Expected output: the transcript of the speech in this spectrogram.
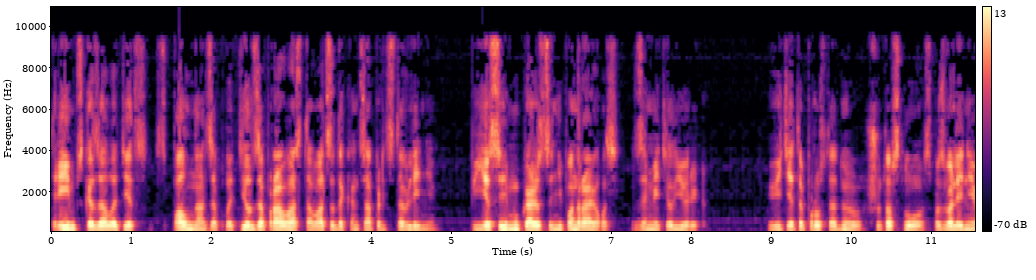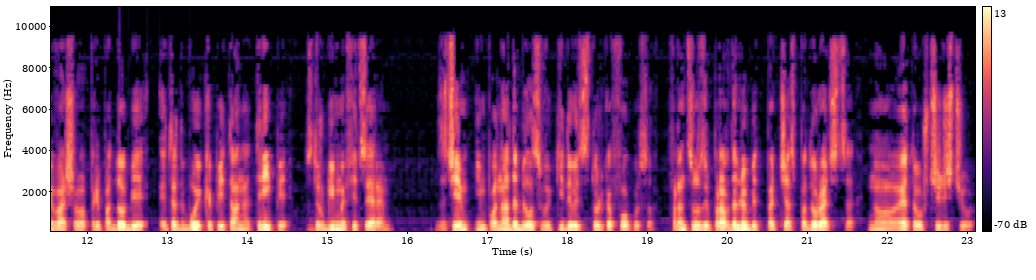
«Трим», — сказал отец, — сполна заплатил за право оставаться до конца представления. «Пьеса ему, кажется, не понравилась», — заметил Юрик. Ведь это просто одно шутовство, с позволения вашего преподобия, этот бой капитана Трипи с другим офицером. Зачем им понадобилось выкидывать столько фокусов? Французы, правда, любят подчас подурачиться, но это уж чересчур.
